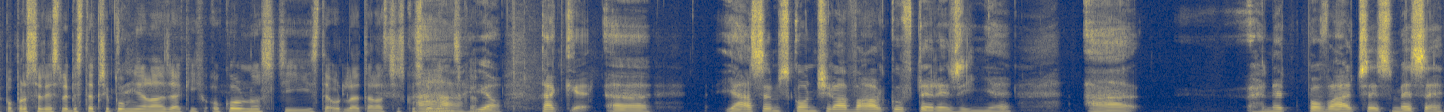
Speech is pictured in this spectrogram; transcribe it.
poprosil, jestli byste připomněla, z jakých okolností jste odlétala z Československa. Aha, jo, tak uh, já jsem skončila válku v Terezíně a hned po válce jsme se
